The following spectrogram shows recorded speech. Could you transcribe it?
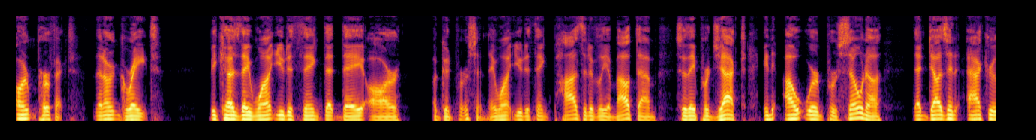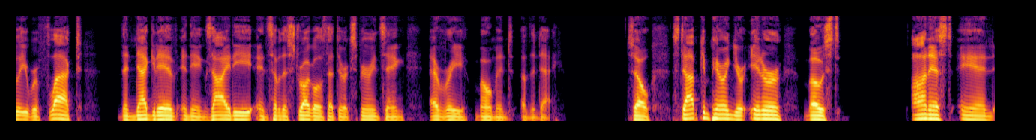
aren't perfect that aren't great because they want you to think that they are a good person. They want you to think positively about them. So they project an outward persona that doesn't accurately reflect the negative and the anxiety and some of the struggles that they're experiencing every moment of the day. So stop comparing your inner most honest and,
